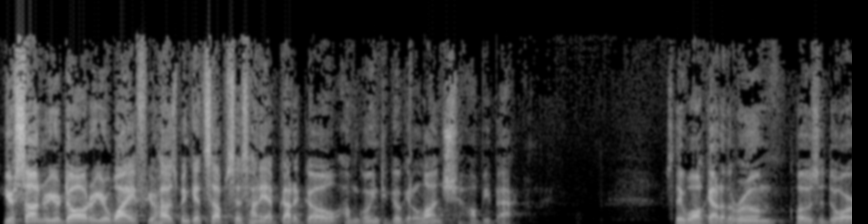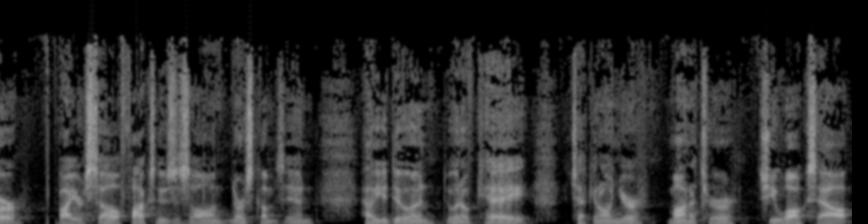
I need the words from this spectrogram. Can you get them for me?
Your son or your daughter, your wife, your husband gets up and says, Honey, I've got to go. I'm going to go get a lunch. I'll be back. So they walk out of the room, close the door, you're by yourself. Fox News is on. Nurse comes in. How you doing? Doing okay? Checking on your monitor. She walks out.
